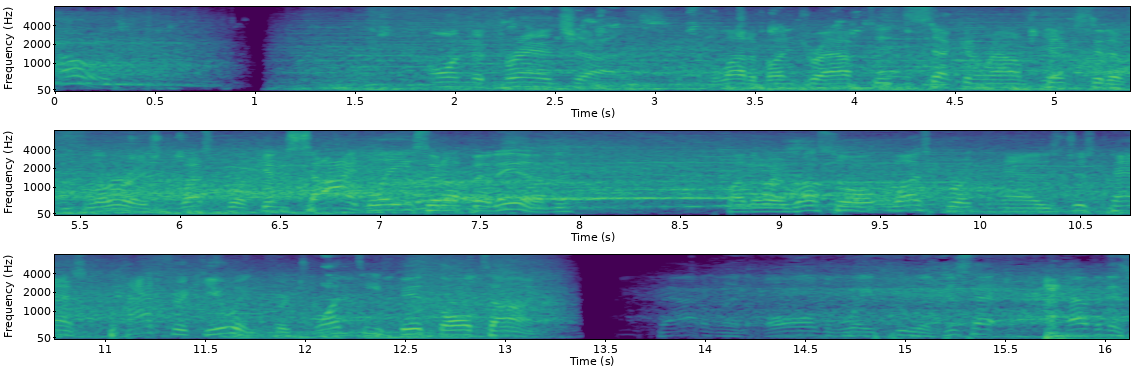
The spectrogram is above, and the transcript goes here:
Oh. On the franchise. A lot of undrafted second round picks that have flourished. Westbrook inside lays it up and in. By the way, Russell Westbrook has just passed Patrick Ewing for 25th all time. Battling all the way through it. Just ha having his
